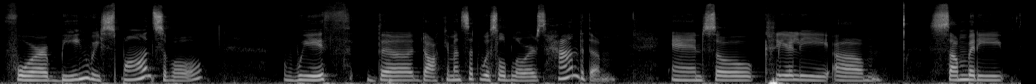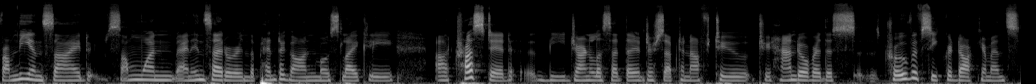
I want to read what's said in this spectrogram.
for being responsible with the documents that whistleblowers hand them. And so clearly, um, somebody from the inside, someone, an insider in the Pentagon, most likely, uh, trusted the journalists at the Intercept enough to to hand over this trove of secret documents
